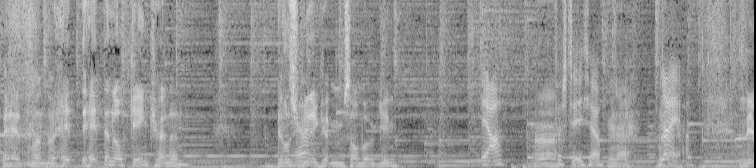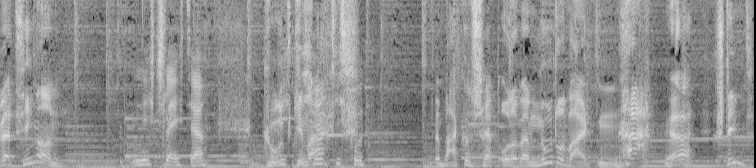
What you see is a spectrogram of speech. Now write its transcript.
Hätte, man, hätte, hätte noch gehen können. Ein bisschen Ja. schwierig mit dem Sommerbeginn. Ja, verstehe ich ja. Nein. Naja, Lieber Timon, nicht schlecht, ja. gut richtig, gemacht. Richtig gut. Der Markus schreibt, oder beim Nudelwalken. Ha, ja, stimmt.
